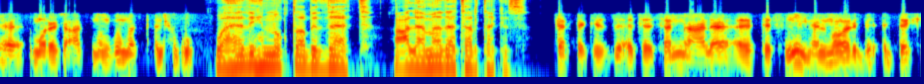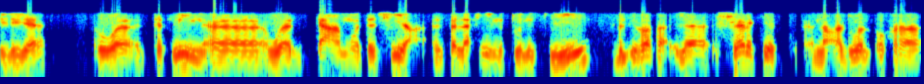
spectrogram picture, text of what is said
آه، مراجعة منظومة الحبوب. وهذه النقطة بالذات على ماذا ترتكز؟ ترتكز أساسا على تثمين الموارد الداخلية وتثمين آه، ودعم وتشجيع الفلاحين التونسيين بالإضافة إلى الشراكات مع دول أخرى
